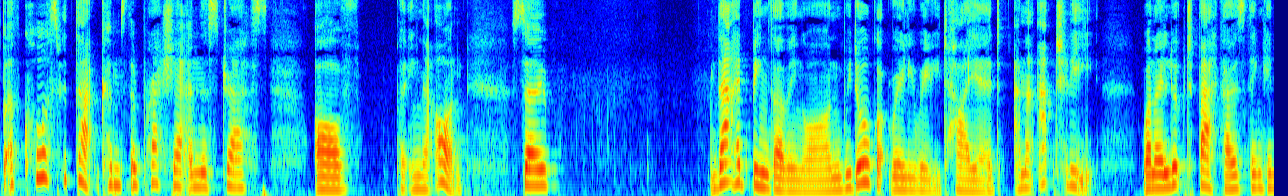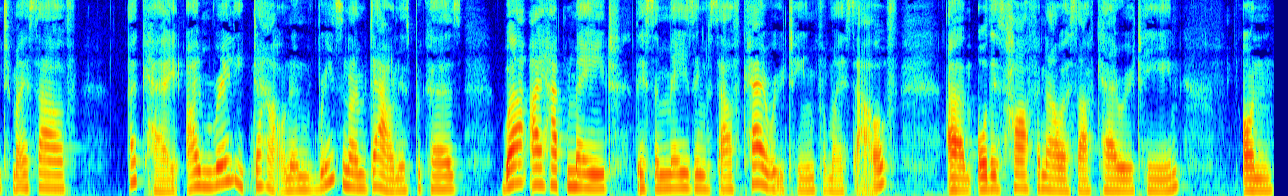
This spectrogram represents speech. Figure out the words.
but of course, with that comes the pressure and the stress of putting that on. So that had been going on. We'd all got really, really tired. And I actually, when I looked back, I was thinking to myself, okay, I'm really down. And the reason I'm down is because where I had made this amazing self care routine for myself, um, or this half an hour self care routine on,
